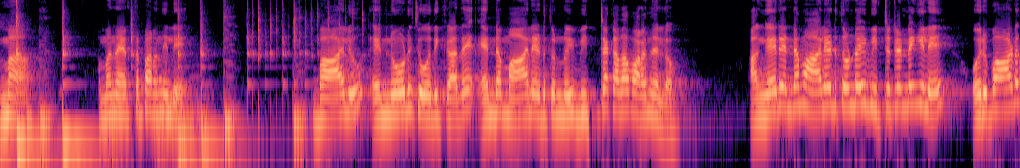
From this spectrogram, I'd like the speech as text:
അമ്മ അമ്മ നേരത്തെ പറഞ്ഞില്ലേ? ബാലു എന്നോട് ചോദിക്കാതെ എന്റെ മാല എടുത്തുകൊണ്ട് പോയി വിറ്റ കഥ പറഞ്ഞല്ലോ. അങ്ങേര് എന്റെ മാല എടുത്തുകൊണ്ട് പോയി വിറ്റിട്ടുണ്ടെങ്കിൽ ഒരുപാട്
